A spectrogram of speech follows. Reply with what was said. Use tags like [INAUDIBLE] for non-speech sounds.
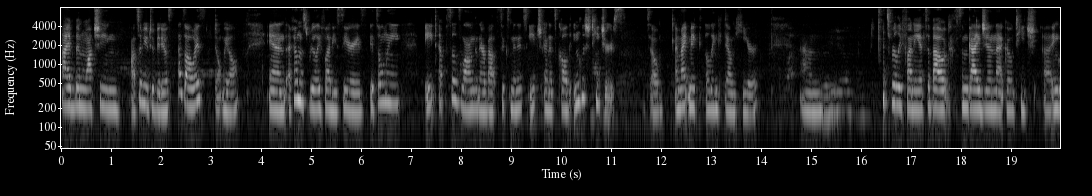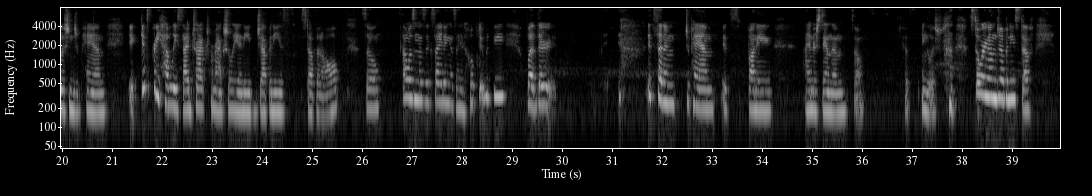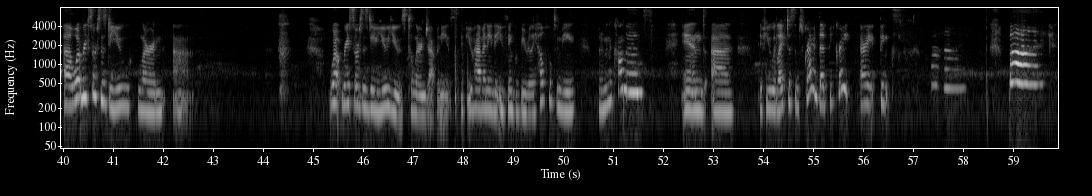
I've been watching lots of YouTube videos, as always, don't we all? And I found this really funny series. It's only eight episodes long and they're about six minutes each and it's called English Teachers. So I might make a link down here. Um, it's really funny. It's about some gaijin that go teach uh, English in Japan. It gets pretty heavily sidetracked from actually any Japanese stuff at all. So that wasn't as exciting as I had hoped it would be, but there it's set in Japan. It's funny. I understand them, so because English. [LAUGHS] Still working on the Japanese stuff. Uh, what resources do you learn? Uh, [LAUGHS] what resources do you use to learn Japanese? If you have any that you think would be really helpful to me, put them in the comments. And uh, if you would like to subscribe, that'd be great. Alright, thanks. Bye. Bye.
